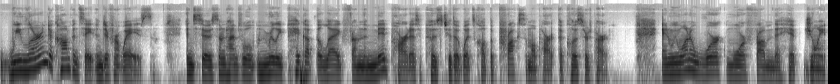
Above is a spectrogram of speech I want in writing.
we learn to compensate in different ways. And so sometimes we'll really pick up the leg from the mid part as opposed to the what's called the proximal part, the closer part. And we want to work more from the hip joint.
